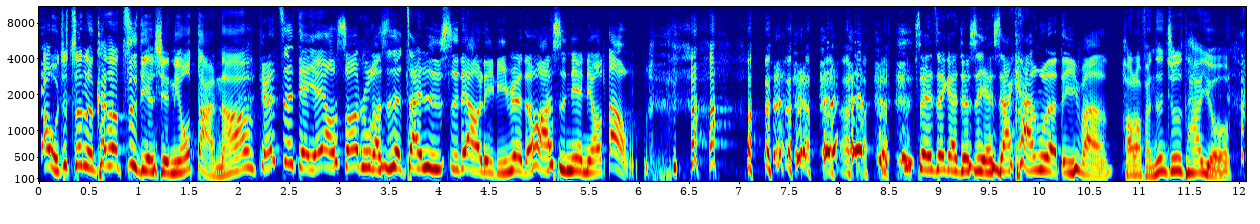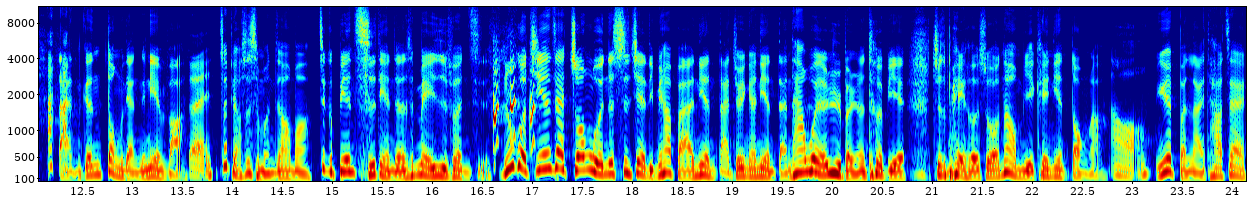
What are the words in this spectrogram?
啊，我就真的看到字典写牛胆啊，可是字典也有说，如果是在日式料理里面的话，是念牛丼。所以这个就是也是他刊物的地方。好了，反正就是他有“胆”跟“动”两个念法。对，这表示什么？你知道吗？这个编词典的人是媚日分子。如果今天在中文的世界里面，他本来念“胆”就应该念“胆”，他为了日本人特别就是配合说，那我们也可以念“动”啊。哦。因为本来他在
